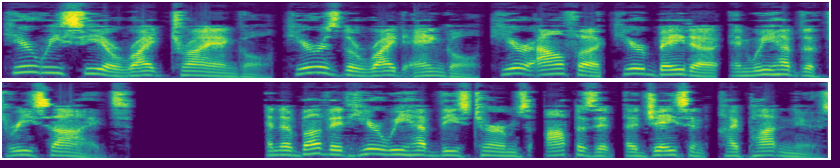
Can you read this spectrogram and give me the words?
Here we see a right triangle, here is the right angle, here alpha, here beta, and we have the three sides. And above it here we have these terms, opposite, adjacent, hypotenuse.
